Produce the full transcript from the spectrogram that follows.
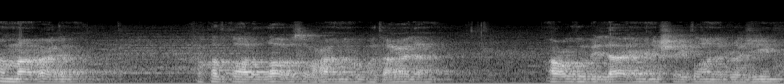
أما بعد فقد قال الله سبحانه وتعالى أعوذ بالله من الشيطان الرجيم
